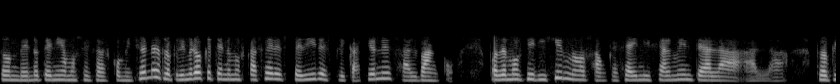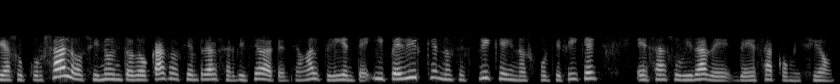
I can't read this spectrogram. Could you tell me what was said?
donde no teníamos esas comisiones, lo primero que tenemos que hacer es pedir explicaciones al banco. Podemos dirigirnos, aunque sea inicialmente, a la, propia sucursal o, si no, en todo caso, siempre al servicio de atención al cliente y pedir que nos expliquen y nos justifiquen esa subida de, de esa comisión.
